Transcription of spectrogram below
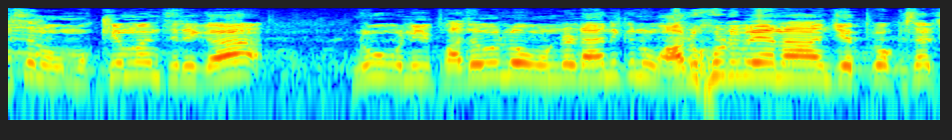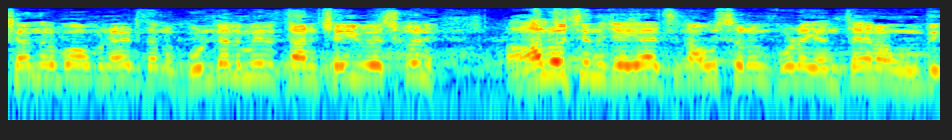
అసలు ముఖ్యమంత్రిగా నువ్వు నీ పదవిలో ఉండడానికి నువ్వు అర్హుడువేనా అని చెప్పి ఒకసారి చంద్రబాబు నాయుడు తన గుండెల మీద తాను చేయి వేసుకొని ఆలోచన చేయాల్సిన అవసరం కూడా ఎంతైనా ఉంది.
